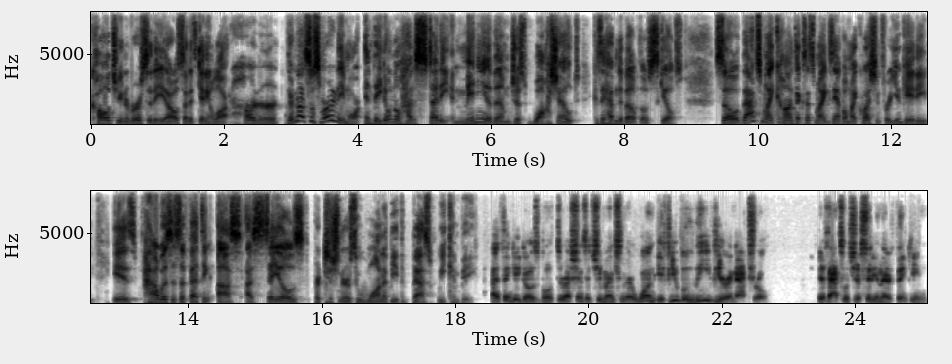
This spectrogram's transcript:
college, university, all of a sudden it's getting a lot harder. They're not so smart anymore, and they don't know how to study. And many of them just wash out because they haven't developed those skills. So that's my mm-hmm. context. That's my example. My question for you, KD, is how is this affecting us as sales practitioners who want to be the best we can be? I think it goes both directions that you mentioned there. One, if you believe you're a natural, if that's what you're sitting there thinking,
